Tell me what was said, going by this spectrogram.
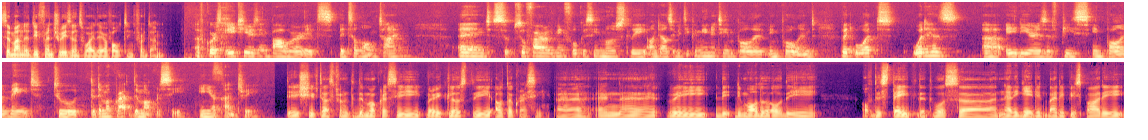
are so many different reasons why they are voting for them of course, eight years in power, it's it's a long time. And so, so far, I've been focusing mostly on the LGBT community in Poland. In Poland, but what what has uh, eight years of PiS in Poland made to the democrat democracy in your country? They shift us from the democracy very close to the autocracy, uh, and uh, really the, the model of the of the state that was uh, navigated by the PiS Party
